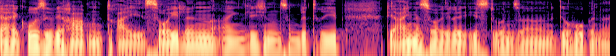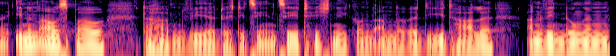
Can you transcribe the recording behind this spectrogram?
Ja, Herr Kruse, wir haben drei Säulen eigentlich in unserem Betrieb. Die eine Säule ist unser gehobener Innenausbau. Da haben wir durch die CNC-Technik und andere digitale Anwendungen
